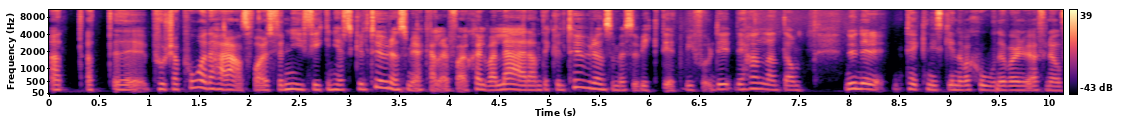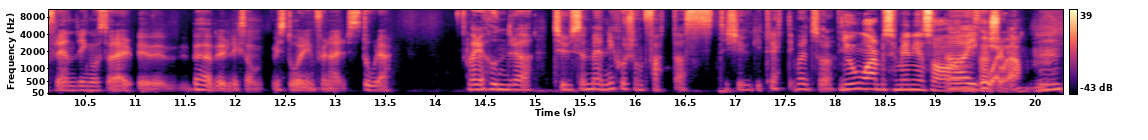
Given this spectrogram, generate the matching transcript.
att, att eh, pusha på det här ansvaret för nyfikenhetskulturen som jag kallar det för, själva lärandekulturen som är så viktigt. Vi får, det, det handlar inte om, nu när teknisk innovation och vad det nu är för någon förändring och sådär, eh, behöver liksom, vi står inför den här stora var det 100 000 människor som fattas till 2030, var det inte så? Jo, Arbetsförmedlingen sa Ja, ungefär igår, så. Ja. Mm.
